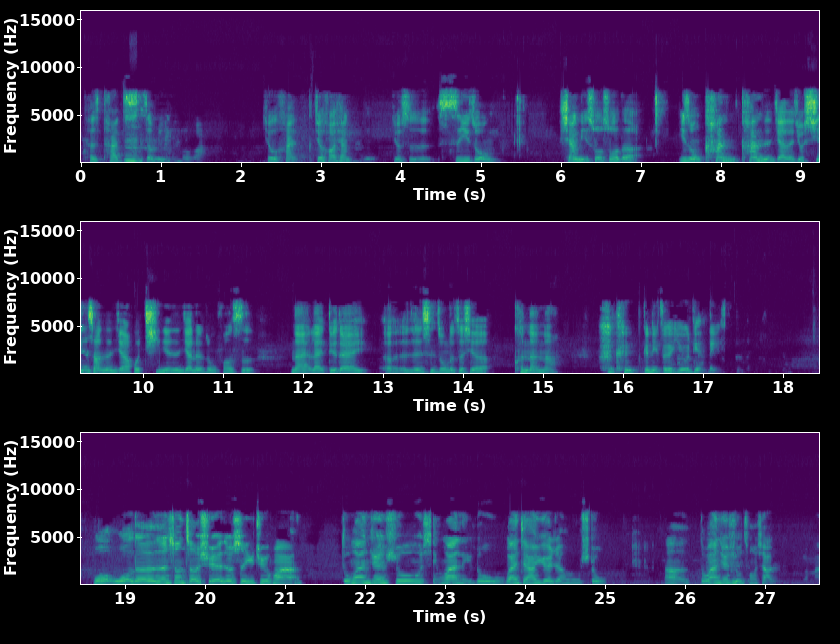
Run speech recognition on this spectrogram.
他他是这么一个说法，就很就好像就是是一种像你所说的一种看看人家的就欣赏人家或体验人家的那种方式来来对待呃人生中的这些困难呢，跟跟你这个有点类似。我我的人生哲学就是一句话：读万卷书，行万里路，外加阅人无数。嗯，读万卷书从小就读了嘛，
